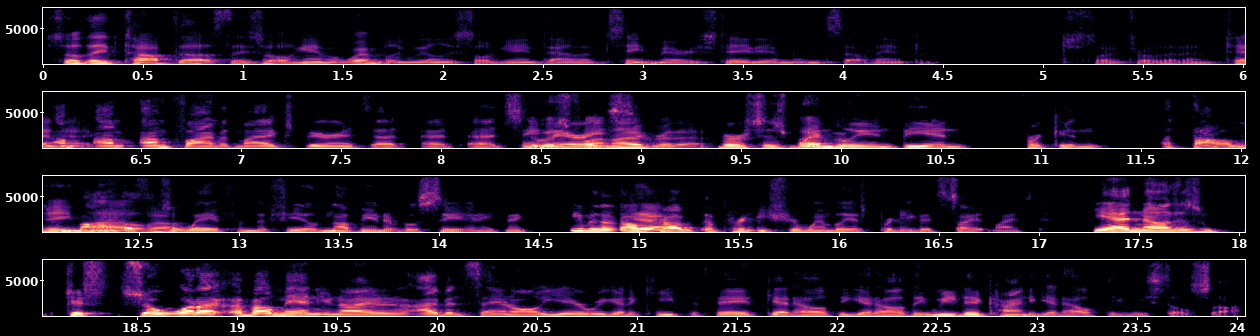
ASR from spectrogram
So they've topped us. They saw a game at Wembley. We only saw a game down at St. Mary's Stadium in Southampton. Just so I throw that in. Ten. I'm, I'm, I'm fine with my experience at at, at St. Mary's. Fun. I agree with that. Versus Wembley and being freaking a thousand miles, miles away from the field, not being able to see anything. Even though yeah. I'm, probably, I'm pretty sure Wembley has pretty good sight lines. Yeah, no, this just so what I about Man United. I've been saying all year we got to keep the faith, get healthy, get healthy. We did kind of get healthy, we still suck.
